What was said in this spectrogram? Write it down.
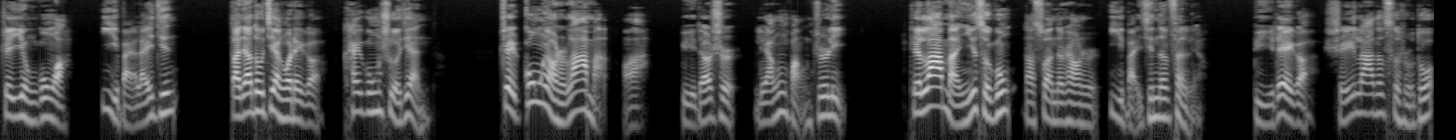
这硬弓啊一百来斤，大家都见过这个开弓射箭的，这弓要是拉满了啊，比的是两膀之力，这拉满一次弓，那算得上是一百斤的分量，比这个谁拉的次数多，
